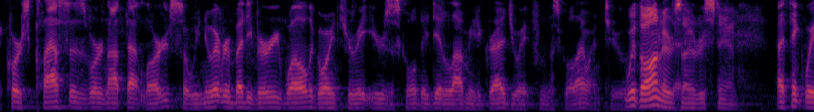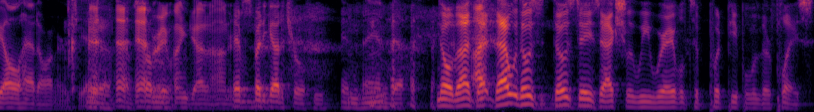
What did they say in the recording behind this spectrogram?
of course, classes were not that large, so we knew everybody very well going through eight years of school. They did allow me to graduate from the school I went to. With honors, I understand. I think we all had honors. Yeah, Of some- Everyone got honors. everybody got a trophy, and, and uh, No, that, that, that those those days actually we were able to put people in their place.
